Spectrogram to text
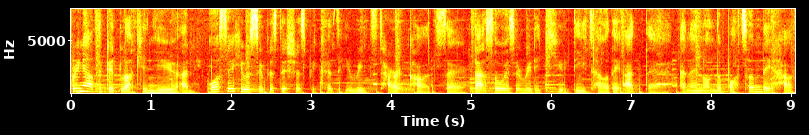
bring out the good luck in you and also he was superstitious because he reads tarot cards so that's always a really cute detail they add there and then on the bottom they have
